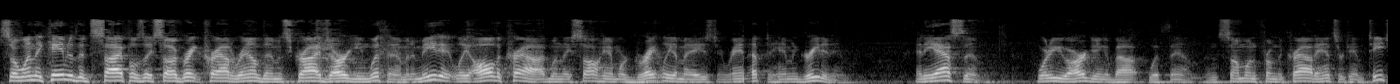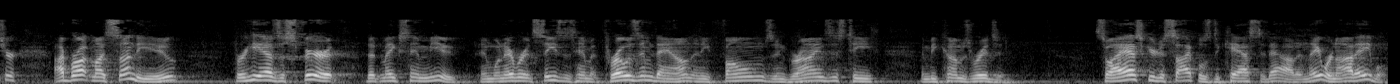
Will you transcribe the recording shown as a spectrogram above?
So when they came to the disciples, they saw a great crowd around them and scribes arguing with them. And immediately all the crowd, when they saw him, were greatly amazed and ran up to him and greeted him. And he asked them, what are you arguing about with them? And someone from the crowd answered him, Teacher, I brought my son to you, for he has a spirit that makes him mute. And whenever it seizes him, it throws him down, and he foams and grinds his teeth and becomes rigid. So I asked your disciples to cast it out, and they were not able.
